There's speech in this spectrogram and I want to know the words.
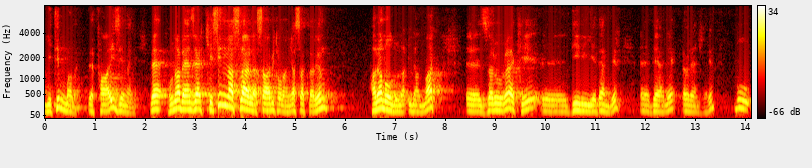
yetim malı ve faiz yemenin ve buna benzer kesin naslarla sabit olan yasakların haram olduğuna inanmak e, zarurati e, diniyedendir e, değerli öğrencilerim. Bu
